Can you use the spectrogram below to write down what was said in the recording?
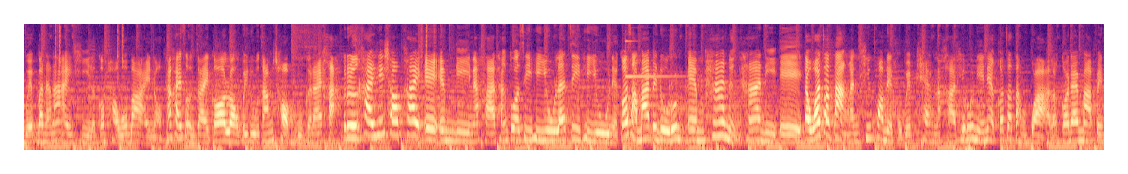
เว็บ Banana IT แล้วก็ Power Buy เนาะถ้าใครสนใจก็ลองไปดูตามช็อปดูก็ได้ค่ะ หรือใครที่ชอบค่าย AMD นะคะ ทั้งตัว CPU และ GPU เนี่ยก็สามารถไปดูรุ่น A แต่ว่าจะต่างกันที่ความเร็วของเว็บแคมนะคะ ที่รุ่นนี้เนี่ยก็จะต่ำกว่า แล้วก็ได้มาเป็น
